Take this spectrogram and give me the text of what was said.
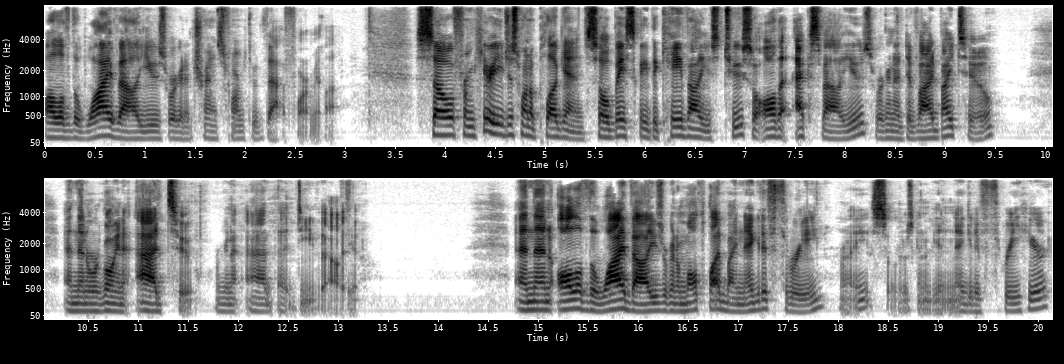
All of the y values, we're going to transform through that formula. So from here, you just want to plug in. So basically the k value is 2, so all the x values, we're going to divide by 2, and then we're going to add 2. We're going to add that d value. And then all of the y values, we're going to multiply by negative 3, right? So there's going to be a negative 3 here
